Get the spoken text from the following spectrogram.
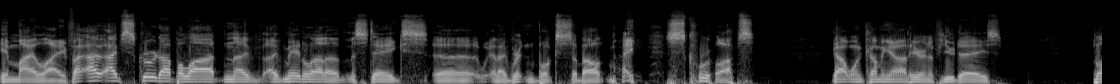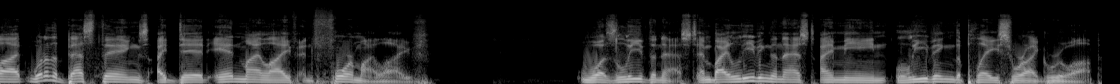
in my life. I, have screwed up a lot, and I've I've made a lot of mistakes, uh, and I've written books about my screw ups. Got one coming out here in a few days. But one of the best things I did in my life and for my life was leave the nest. And by leaving the nest, I mean leaving the place where I grew up.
